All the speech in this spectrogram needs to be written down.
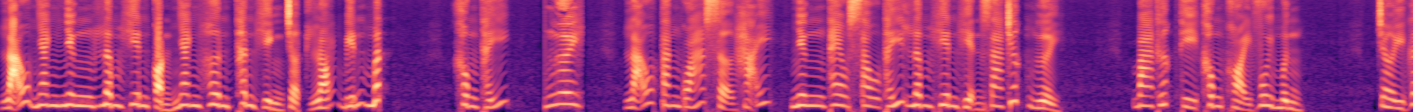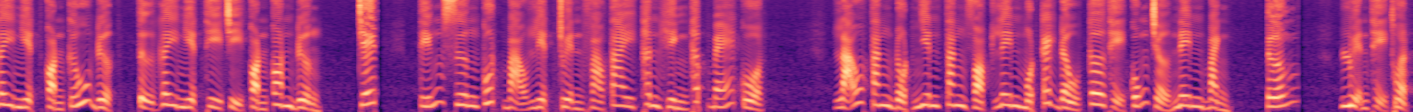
Lão nhanh nhưng Lâm Hiên còn nhanh hơn thân hình chợt lói biến mất. Không thấy. Ngươi. Lão tăng quá sợ hãi. Nhưng theo sau thấy Lâm Hiên hiện ra trước người. Ba thước thì không khỏi vui mừng. Trời gây nhiệt còn cứu được. Tự gây nhiệt thì chỉ còn con đường. Chết. Tiếng xương cốt bạo liệt truyền vào tai thân hình thấp bé của. Lão Tăng đột nhiên tăng vọt lên một cách đầu cơ thể cũng trở nên bành. Tướng. Luyện thể thuật.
